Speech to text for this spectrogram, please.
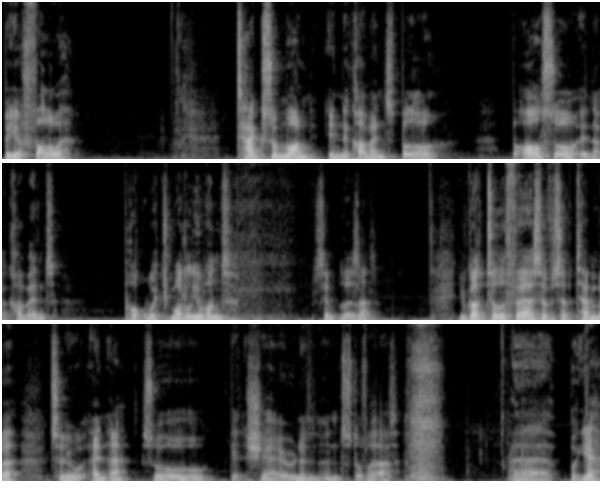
be a follower, tag someone in the comments below, but also in that comment, put which model you want. Simple as that. You've got till the 1st of September to enter, so get sharing and, and stuff like that. Uh, but yeah,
